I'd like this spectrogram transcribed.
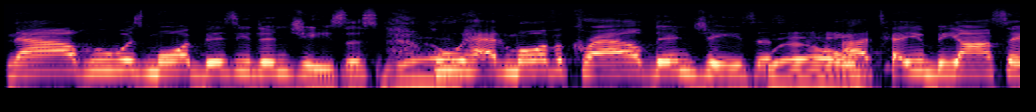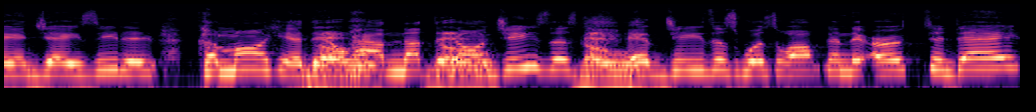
Now, who was more busy than Jesus? Well. who had more of a crowd than Jesus? Well. I tell you, Beyonce and Jay Z, didn't come on here. They don't have nothing no, on Jesus. no. If Jesus was walking the earth today,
